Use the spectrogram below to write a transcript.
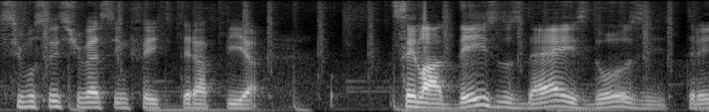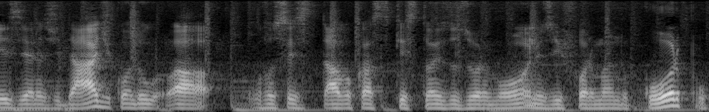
se vocês tivessem feito terapia, sei lá, desde os 10, 12, 13 anos de idade, quando ah, vocês estavam com as questões dos hormônios e formando o corpo,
